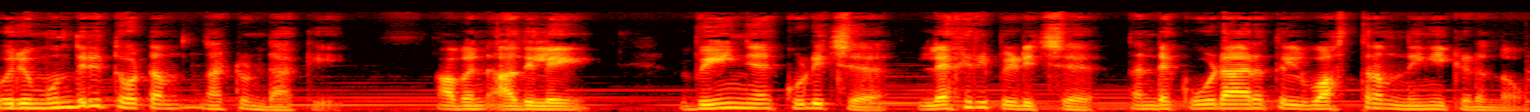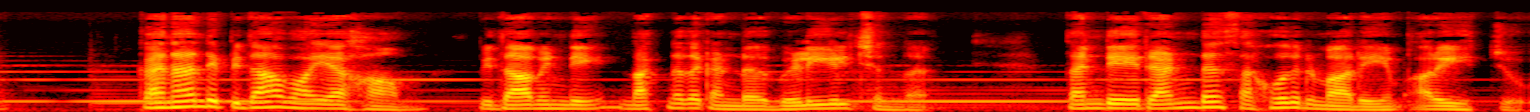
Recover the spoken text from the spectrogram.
ഒരു മുന്തിരിത്തോട്ടം നട്ടുണ്ടാക്കി. അവൻ അതിലെ വീഞ്ഞ് കുടിച്ച് ലഹരി പിടിച്ച് തന്റെ കൂടാരത്തിൽ വസ്ത്രം നീങ്ങിക്കിടുന്നു. കനാന്റെ പിതാവായ ഹാം പിതാവിന്റെ നഗ്നത കണ്ട് വെളിയിൽ ചെന്ന് തന്റെ രണ്ട് സഹോദരന്മാരെയും അറിയിച്ചു.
